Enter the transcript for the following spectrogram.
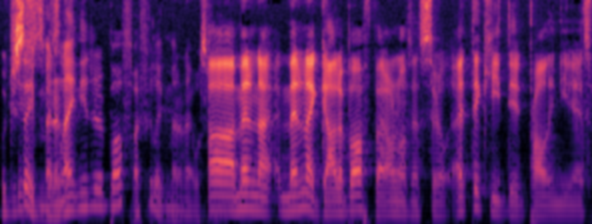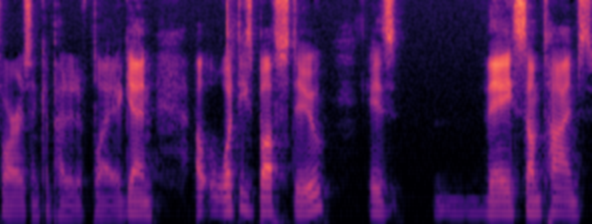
Would you He's- say Meta like- Knight needed a buff? I feel like Meta Knight was. fine. Uh, Meta Knight, Meta Knight got a buff, but I don't know if necessarily. I think he did probably need it as far as in competitive play. Again, uh, what these buffs do is they sometimes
